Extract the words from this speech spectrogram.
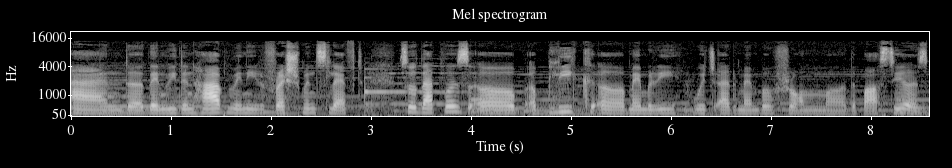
and uh, then we didn't have many refreshments left so that was a, bleak uh, memory which I remember from uh, the past years.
